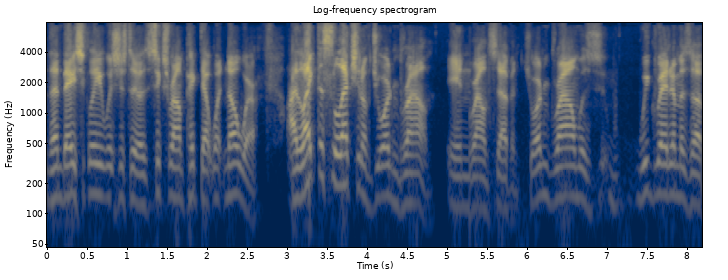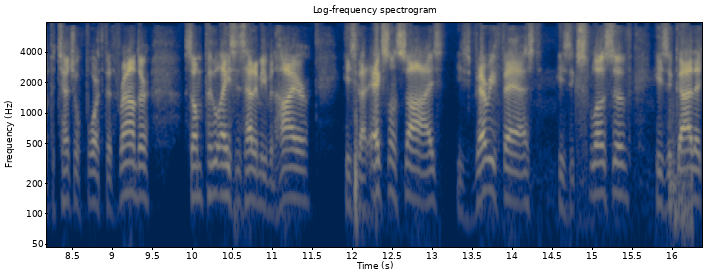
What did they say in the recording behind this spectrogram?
then basically it was just a six round pick that went nowhere. I like the selection of Jordan Brown in round seven. Jordan Brown was, we graded him as a potential fourth, fifth rounder. Some places had him even higher. He's got excellent size. He's very fast. He's explosive. He's a guy that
